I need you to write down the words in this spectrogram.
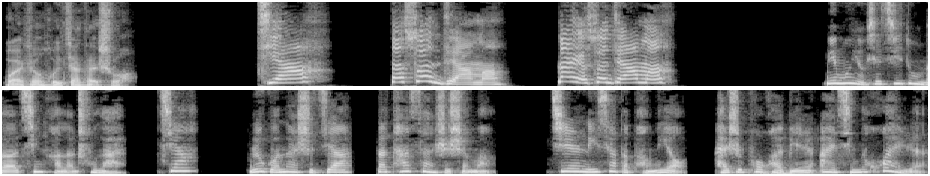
晚上回家再说。”家？那算家吗？那也算家吗？柠檬有些激动的轻喊了出来：“家？如果那是家，那他算是什么？寄人篱下的朋友，还是破坏别人爱情的坏人？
